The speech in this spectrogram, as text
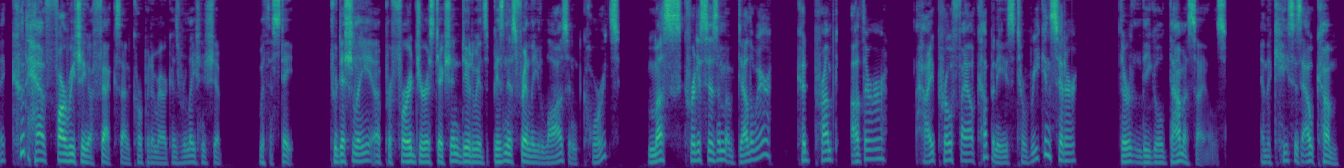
it could have far-reaching effects on corporate America's relationship with the state. Traditionally a preferred jurisdiction due to its business-friendly laws and courts, Musk's criticism of Delaware could prompt other high-profile companies to reconsider their legal domiciles. And the case's outcome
